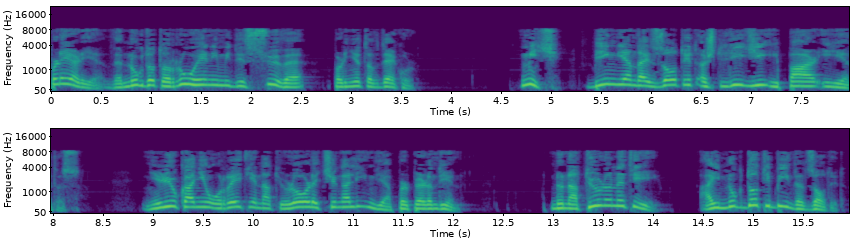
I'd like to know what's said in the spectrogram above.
prerje dhe nuk do të rruheni midis syve për një të vdekur. Miq, bindja ndaj Zotit është ligji i parë i jetës. Njeriu ka një urrejtje natyrore që nga lindja për Perëndinë. Në natyrën e tij, ai nuk do t'i bindet Zotit.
